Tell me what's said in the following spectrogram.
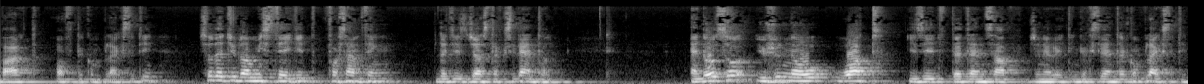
part of the complexity so that you don't mistake it for something that is just accidental. And also, you should know what is it that ends up generating accidental complexity.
